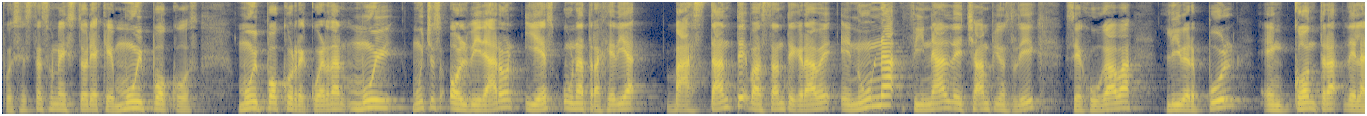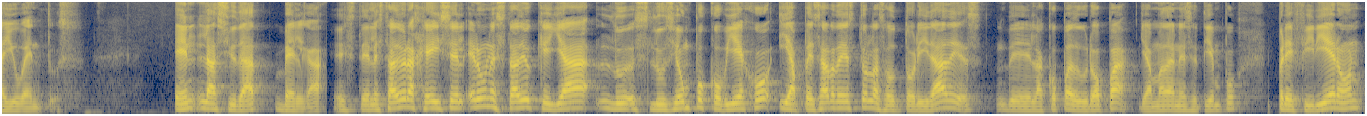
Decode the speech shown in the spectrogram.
Pues esta es una historia que muy pocos, muy pocos recuerdan, muy, muchos olvidaron y es una tragedia bastante, bastante grave. En una final de Champions League se jugaba Liverpool en contra de la Juventus. En la ciudad belga. Este, el estadio era Heysel, era un estadio que ya lucía un poco viejo y a pesar de esto las autoridades de la Copa de Europa, llamada en ese tiempo, prefirieron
